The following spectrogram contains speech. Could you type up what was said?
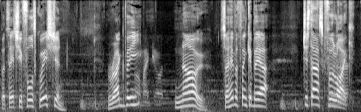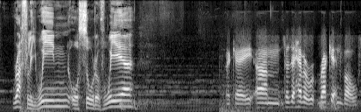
But that's your fourth question. Rugby, Oh my god. no. So have a think about. Just ask for like roughly when or sort of where. Okay. Um, does it have a racket involved?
